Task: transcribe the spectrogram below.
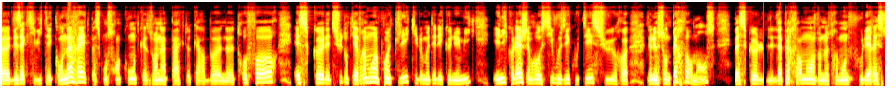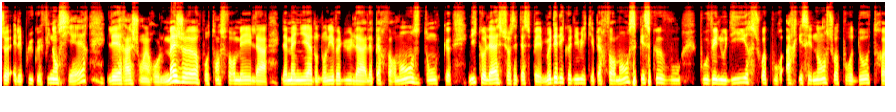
des activités qu'on arrête parce qu'on se rend compte qu'elles ont un impact carbone trop fort? Est-ce que là-dessus, donc il y a vraiment un point clé qui est le modèle économique. Et Nicolas, j'aimerais aussi vous écouter sur sur la notion de performance, parce que la performance dans notre monde full RSE, elle est plus que financière. Les RH ont un rôle majeur pour transformer la, manière dont on évalue la, performance. Donc, Nicolas, sur cet aspect modèle économique et performance, qu'est-ce que vous pouvez nous dire, soit pour Arc et Sénan, soit pour d'autres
